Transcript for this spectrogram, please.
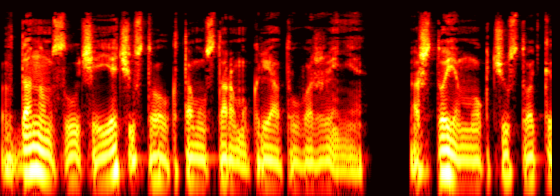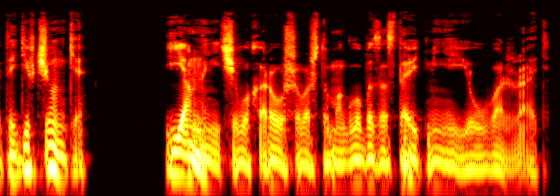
В данном случае я чувствовал к тому старому креату уважение. А что я мог чувствовать к этой девчонке? Явно ничего хорошего, что могло бы заставить меня ее уважать.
